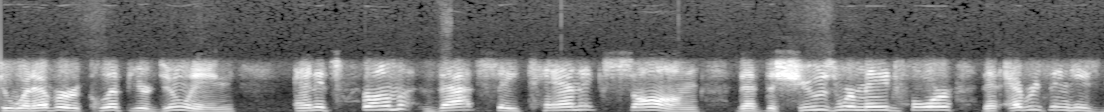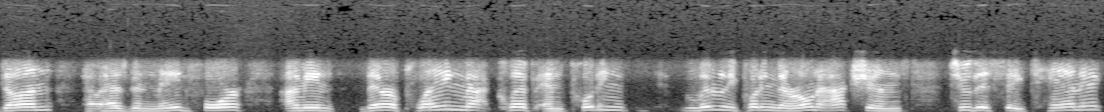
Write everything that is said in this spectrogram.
to whatever clip you're doing and it's from that satanic song that the shoes were made for, that everything he's done has been made for. I mean, they're playing that clip and putting, literally putting their own actions to this satanic,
